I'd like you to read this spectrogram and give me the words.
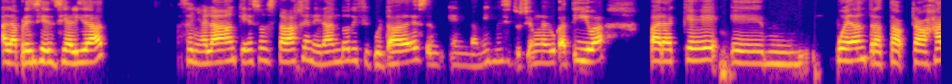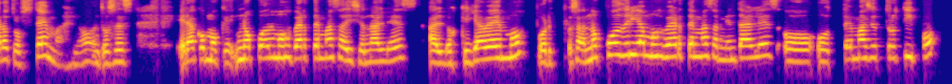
a la presencialidad, señalaban que eso estaba generando dificultades en, la misma institución educativa para que em, puedan trabajar otros temas, ¿no? Entonces, era como que no podemos ver temas adicionales a los que ya vemos, porque, o sea, no podríamos ver temas ambientales o, o temas de otro tipo,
